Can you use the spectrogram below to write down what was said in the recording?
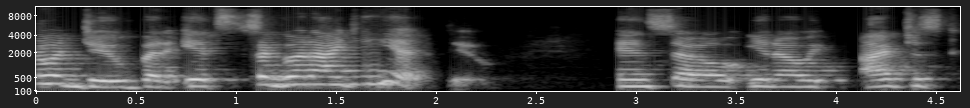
should do but it's a good idea to do and so, you know, I've just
